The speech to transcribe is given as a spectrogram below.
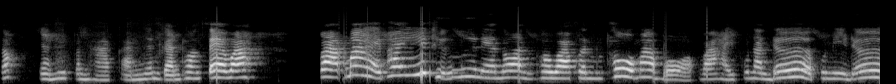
เนาะยันมีปัญหาการเงินการทองแต่ว่า ฝากมาให้ไผถึงมือแน่นอน เพราะว่าเพิ่นโทรมาบอกว่าให้ผู้นั้นเด้อผู้นี้เด้อ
